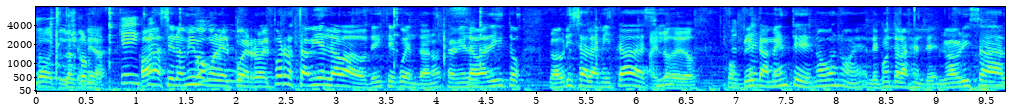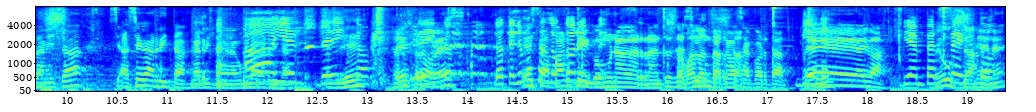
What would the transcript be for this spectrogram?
Todo tuyo, mira. Qué difícil. Ahora hace lo mismo con el puerro. El puerro está bien lavado, ¿te diste cuenta, no? Está bien lavadito. Lo abrís a la mitad así. Ahí los dedos. Completamente. No, vos no, ¿eh? Le cuento a la gente. Lo abrís a la mitad. Hace garrita, garrita, mira, como una Ay, garrita. el dedito. Esto, Dedito. ¿ves? Lo tenemos Esta al doctor parte en- como una garra. Entonces así nunca te vas a cortar. Bien. Eh, ahí va. Bien, perfecto. Bien, ¿eh?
